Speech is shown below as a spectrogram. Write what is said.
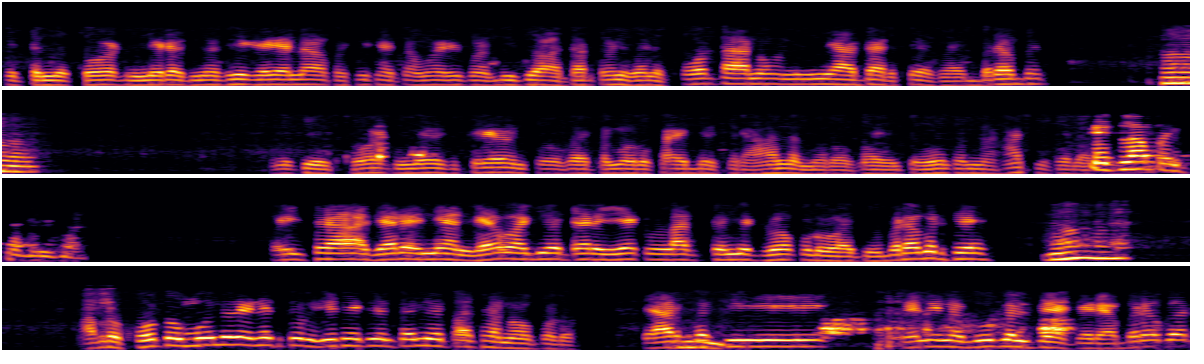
કે તમે કોર્ટ મેરેજ નથી કરેલા પછી કાંઈ તમારી પણ બીજો આધાર તો ભલે ફોટાનો ને એ આધાર છે સાહેબ બરાબર? કે કોર્ટ મેરેજ કર્યો ને તો ભાઈ તમારું કાયદેસર હાલ મારો ભાઈ તો હું તમને સાચી સલાહ કેટલા પૈસા દીધા પૈસા જયારે ત્યાં લેવા ગયો ત્યારે એક લાખ પેમેન્ટ રોકડું હતું બરાબર છે? હમ આપણે ખોટું મૂંદડે નથી કરવું જેથી કરીને તમે પાછા ન પડો. ત્યાર પછી પેલીને ગૂગલ પે કર્યા. બરાબર?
